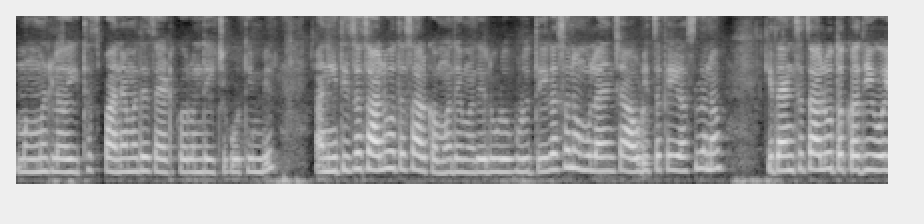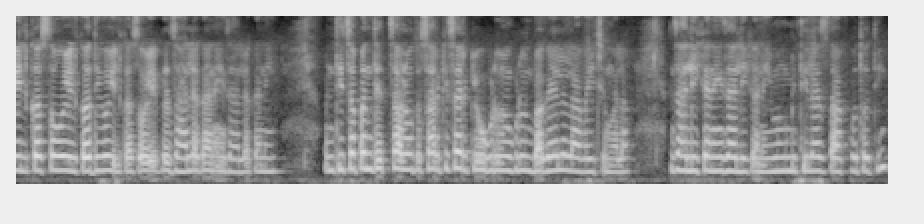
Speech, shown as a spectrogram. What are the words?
मग म्हटलं इथंच पाण्यामध्येच ॲड करून द्यायची कोथिंबीर. आणि तिचं चालू होतं सारखं मध्ये मध्ये लुळू ते कसं ना मुलांच्या आवडीचं काही असलं ना की त्यांचं चालू होतं कधी होईल कसं होईल कधी होईल कसं होईल झालं का नाही झालं का नाही. पण तिचं पण तेच चालू होतं सारखी सारखी उघडून उघडून बघायला लावायची मला. झाली का नाही झाली का नाही मग मी तिलाच दाखवत होती.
